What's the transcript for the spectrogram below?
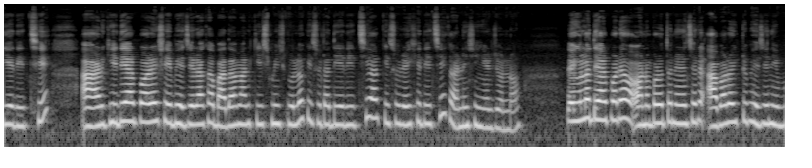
দিয়ে দিচ্ছি। আর ঘি দেওয়ার পরে সেই ভেজে রাখা বাদাম আর কিশমিশগুলো কিছুটা দিয়ে দিচ্ছি আর কিছু রেখে দিচ্ছি গার্নিশিংয়ের জন্য। তো এগুলো দেওয়ার পরে অনবরত নেড়েচেড়ে আবারও একটু ভেজে নিব।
